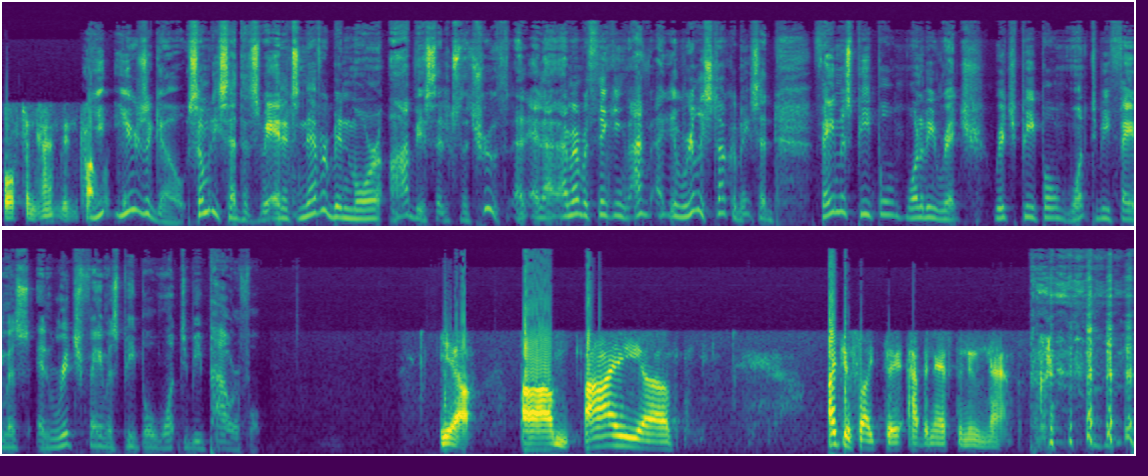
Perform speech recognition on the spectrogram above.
often have been politics. Years ago, somebody said this to me, and it's never been more obvious that it's the truth. And, and I, remember thinking, I've, it really stuck with me. It said, famous people want to be rich, rich people want to be famous, and rich, famous people want to be powerful. Yeah. Um, I. Uh, I just like to have an afternoon nap.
